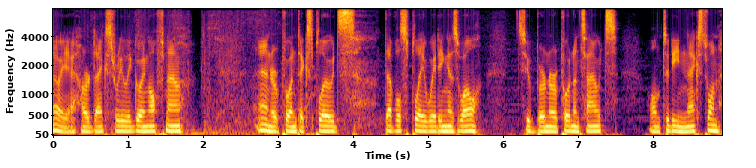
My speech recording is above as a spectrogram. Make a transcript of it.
Oh yeah, our deck's really going off now. And our opponent explodes. Devil's Play waiting as well to burn our opponent out. On to the next one.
